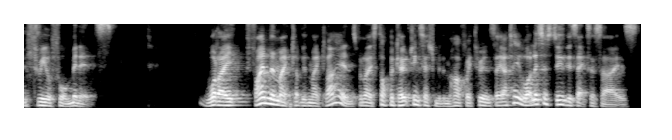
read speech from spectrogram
in three or four minutes. What I find with my with my clients when I stop a coaching session with them halfway through and say, I'll tell you what, let's just do this exercise.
